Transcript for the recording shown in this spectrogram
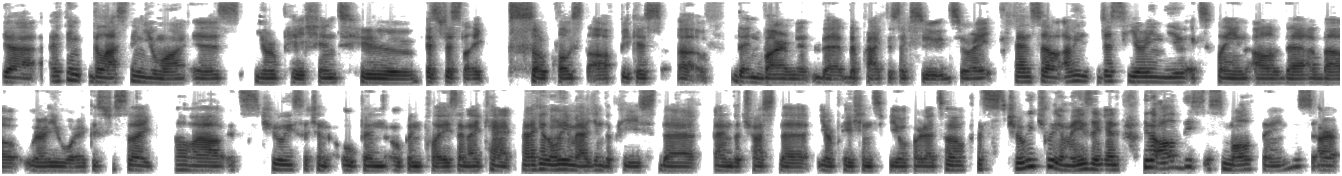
yeah, I think the last thing you want is your patient who is just like so closed off because of the environment that the practice exudes, right? And so, I mean, just hearing you explain all of that about where you work is just like, oh wow, it's truly such an open, open place. And I can't, I can only imagine the peace that and the trust that your patients feel for that. So it's truly, truly amazing. And, you know, all of these small things are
